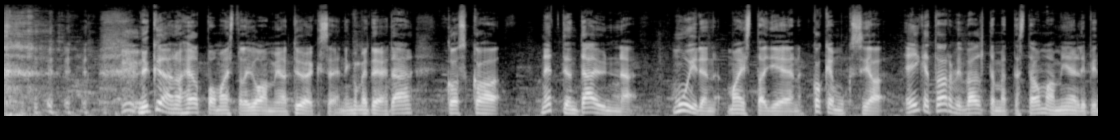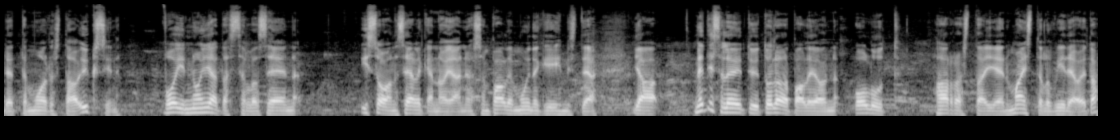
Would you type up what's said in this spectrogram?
Nykyään on helppoa maistella juomia työkseen, niin kuin me tehdään, koska netti on täynnä muiden maistajien kokemuksia, eikä tarvi välttämättä sitä omaa mielipidettä muodostaa yksin. Voi nojata sellaiseen isoon selkänojaan, jossa on paljon muitakin ihmistä. Ja netissä löytyy todella paljon olut harrastajien maisteluvideoita.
